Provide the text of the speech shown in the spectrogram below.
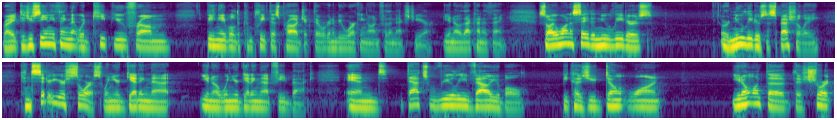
right? Did you see anything that would keep you from being able to complete this project that we're going to be working on for the next year? You know, that kind of thing. So I want to say to new leaders, or new leaders especially, consider your source when you're getting that you know, when you're getting that feedback. And that's really valuable because you don't want you don't want the the short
